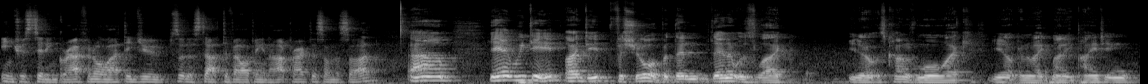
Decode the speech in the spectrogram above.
interested in graph and all that. Did you sort of start developing an art practice on the side? Um, yeah, we did. I did for sure. But then, then it was like, you know, it was kind of more like you're not going to make money painting,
